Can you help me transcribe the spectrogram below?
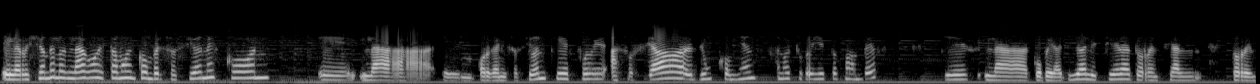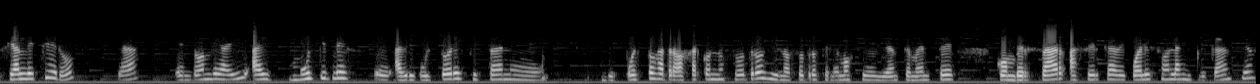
En la región de los lagos estamos en conversaciones con eh, la em, organización que fue asociada desde un comienzo a nuestro proyecto FONDEF, que es la Cooperativa Lechera Torrencial, Torrencial Lechero, ¿ya? en donde ahí hay múltiples eh, agricultores que están eh, dispuestos a trabajar con nosotros y nosotros tenemos que evidentemente conversar acerca de cuáles son las implicancias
